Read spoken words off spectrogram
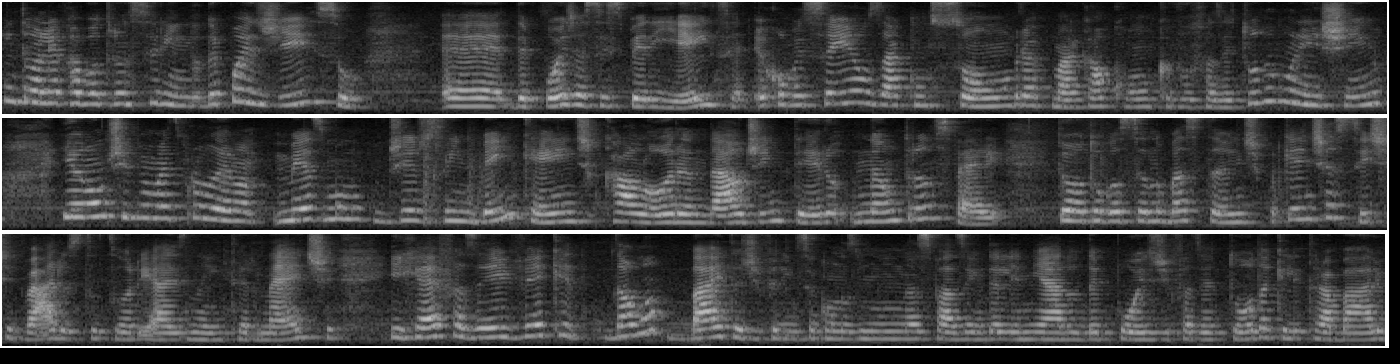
Então ele acabou transferindo. Depois disso, é, depois dessa experiência, eu comecei a usar com sombra, marcar o côncavo, fazer tudo bonitinho e eu não tive mais problema, mesmo no dia assim bem quente, calor, andar o dia inteiro, não transfere. Então eu tô gostando bastante, porque a gente assiste vários tutoriais na internet e quer fazer e vê que dá uma baita diferença quando as meninas fazem delineado depois de fazer todo aquele trabalho.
